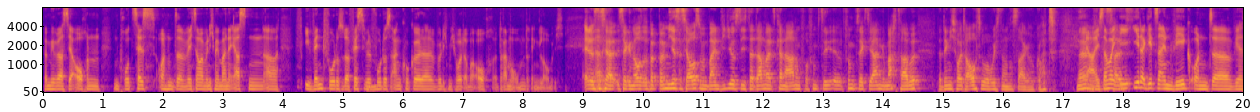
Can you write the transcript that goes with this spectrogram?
bei mir war das ja auch ein, ein Prozess und äh, wenn ich sag mal, wenn ich mir meine ersten äh, Event-Fotos oder Festival-Fotos mhm. angucke, da würde ich mich heute aber auch dreimal umdrehen, glaube ich. Ey, das ist ja, ist ja genauso. Bei, bei mir ist es ja auch so mit meinen Videos, die ich da damals, keine Ahnung, vor fünf, äh, fünf sechs Jahren gemacht habe. Da denke ich heute auch drüber, wo ich dann noch sage, oh Gott. Ne? Ja, ich sag mal, halt jeder geht seinen Weg und, äh,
